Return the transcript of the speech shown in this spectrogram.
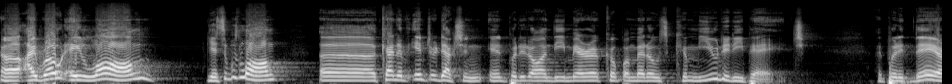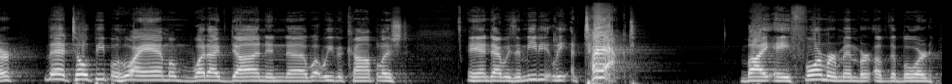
Uh, I wrote a long, yes, it was long, uh, kind of introduction and put it on the Maricopa Meadows community page. I put it there that told people who I am and what I've done and uh, what we've accomplished. And I was immediately attacked by a former member of the board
